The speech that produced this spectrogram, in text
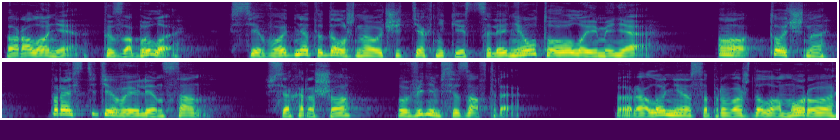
«Ролония, ты забыла? Сегодня ты должна учить техники исцеления у Тоула и меня». «О, точно. Простите вы, Сан. Всё хорошо? Увидимся завтра». Ролония сопровождала Мору,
